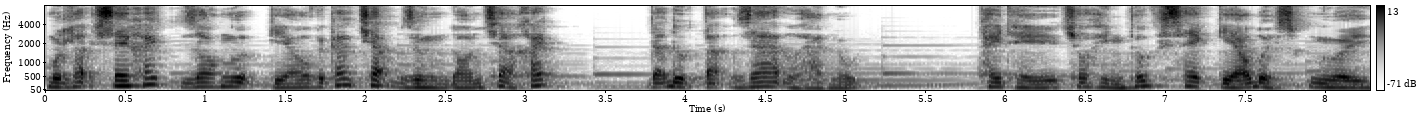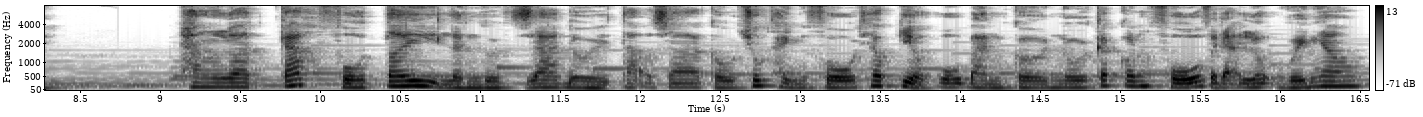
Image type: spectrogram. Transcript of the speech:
một loại xe khách do ngựa kéo với các trạm dừng đón trả khách đã được tạo ra ở Hà Nội, thay thế cho hình thức xe kéo bởi sức người. Hàng loạt các phố Tây lần lượt ra đời tạo ra cấu trúc thành phố theo kiểu ô bàn cờ nối các con phố và đại lộ với nhau,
